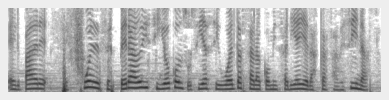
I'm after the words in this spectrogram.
el padre se fue desesperado y siguió con sus idas y vueltas a la comisaría y a las casas vecinas.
